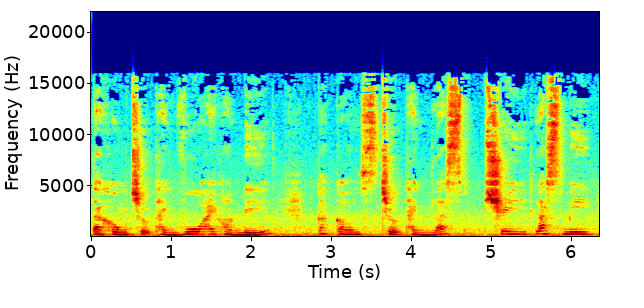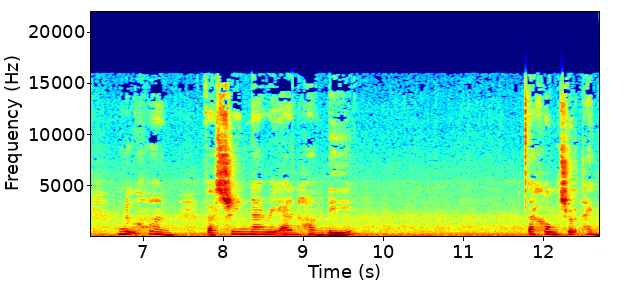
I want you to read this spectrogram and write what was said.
Ta không trở thành vua hay hoàng đế. Các con trở thành Las, Sri Lasmi, nữ hoàng và Sri Narayan hoàng đế. Ta không trở thành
